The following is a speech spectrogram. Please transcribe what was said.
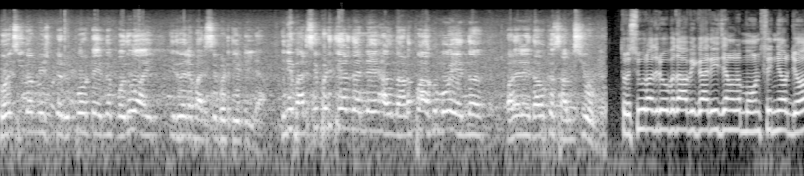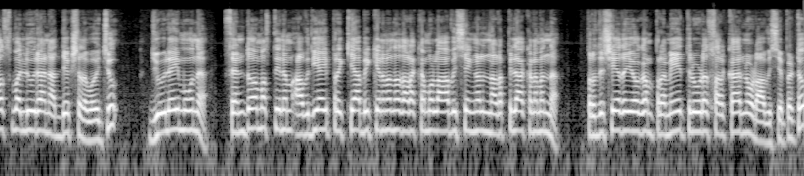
കോച്ചി കമ്മീഷന്റെ റിപ്പോർട്ട് എന്ന് പൊതുവായി ഇതുവരെ പരസ്യപ്പെടുത്തിയിട്ടില്ല. ഇനി പരസ്യപ്പെടുത്തിയാൽ തന്നെ അത് നടപ്പാക്കുമോ എന്ന് വളരെ നമുക്ക് സംശയമുണ്ട്. തൃശൂർ അതിരൂപത വികാരി ജനറൽ മോൺസിഞ്ഞോർ ജോസ് വല്ലൂരാൻ അധ്യക്ഷത വഹിച്ചു. ജൂലൈ മൂന്ന് സെന്റ് തോമസ് ദിനം അവധിയായി പ്രഖ്യാപിക്കണമെന്നതടക്കമുള്ള ആവശ്യങ്ങൾ നടപ്പിലാക്കണമെന്ന് പ്രതിഷേധ യോഗം പ്രമേയത്തിലൂടെ സർക്കാരിനോട് ആവശ്യപ്പെട്ടു.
